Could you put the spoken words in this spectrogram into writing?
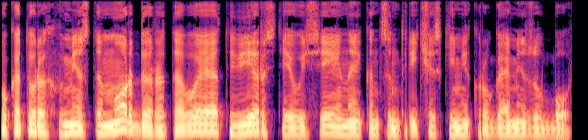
у которых вместо морды ротовое отверстие, усеянное концентрическими кругами зубов.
